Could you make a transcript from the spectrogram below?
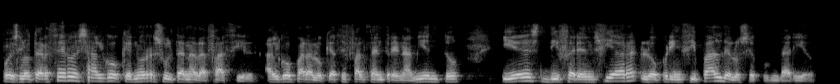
Pues lo tercero es algo que no resulta nada fácil, algo para lo que hace falta entrenamiento y es diferenciar lo principal de lo secundario.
